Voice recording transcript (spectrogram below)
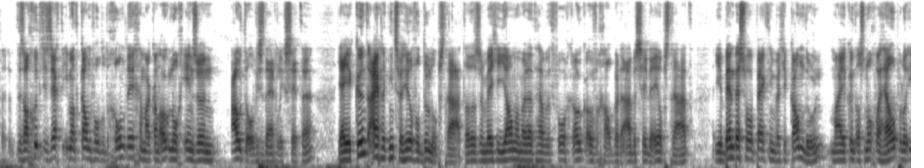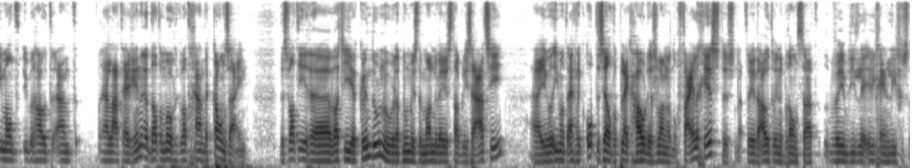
Het is al goed dat je zegt, iemand kan bijvoorbeeld op de grond liggen, maar kan ook nog in zijn auto of iets dergelijks zitten. Ja, je kunt eigenlijk niet zo heel veel doen op straat. Dat is een beetje jammer, maar dat hebben we het vorige keer ook over gehad bij de ABCDE op straat. Je bent best wel beperkt in wat je kan doen, maar je kunt alsnog wel helpen door iemand überhaupt aan het ja, laten herinneren dat er mogelijk wat gaande kan zijn. Dus wat, hier, eh, wat je hier kunt doen, hoe we dat noemen, is de manuele stabilisatie. Eh, je wil iemand eigenlijk op dezelfde plek houden zolang het nog veilig is. Dus nou, terwijl de auto in de brand staat, wil je die, diegene liefst,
